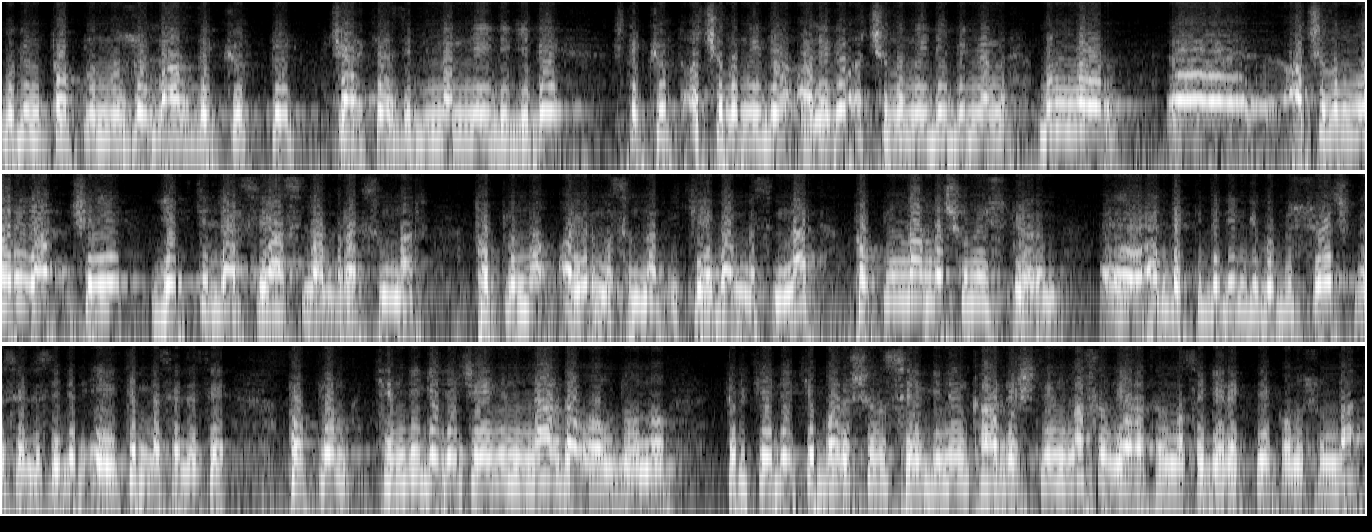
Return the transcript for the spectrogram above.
bugün toplumumuzu Lazlı, Kürttü, Çerkezli bilmem neydi gibi işte Kürt açılımıydı, Alevi açılımıydı bilmem bunların e, açılımlarıyla şeyi yetkililer, siyasiler bıraksınlar toplumu ayırmasınlar, ikiye bölmesinler. Toplumdan da şunu istiyorum. Ee, elbette dediğim gibi bir süreç meselesi, bir eğitim meselesi. Toplum kendi geleceğinin nerede olduğunu, Türkiye'deki barışın, sevginin, kardeşliğin nasıl yaratılması gerektiği konusunda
